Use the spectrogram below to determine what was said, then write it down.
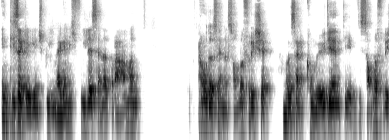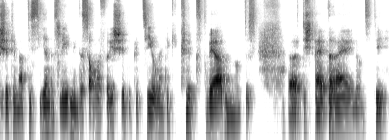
in dieser Gegend spielen eigentlich viele seiner Dramen oder seiner Sommerfrische oder seiner Komödien, die eben die Sommerfrische thematisieren, das Leben in der Sommerfrische, die Beziehungen, die geknüpft werden und das, äh, die Streitereien und die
